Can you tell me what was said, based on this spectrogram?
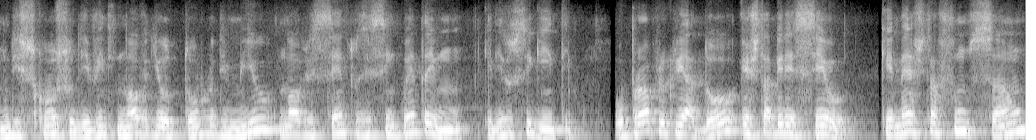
um discurso de 29 de outubro de 1951, que diz o seguinte: O próprio Criador estabeleceu que nesta função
